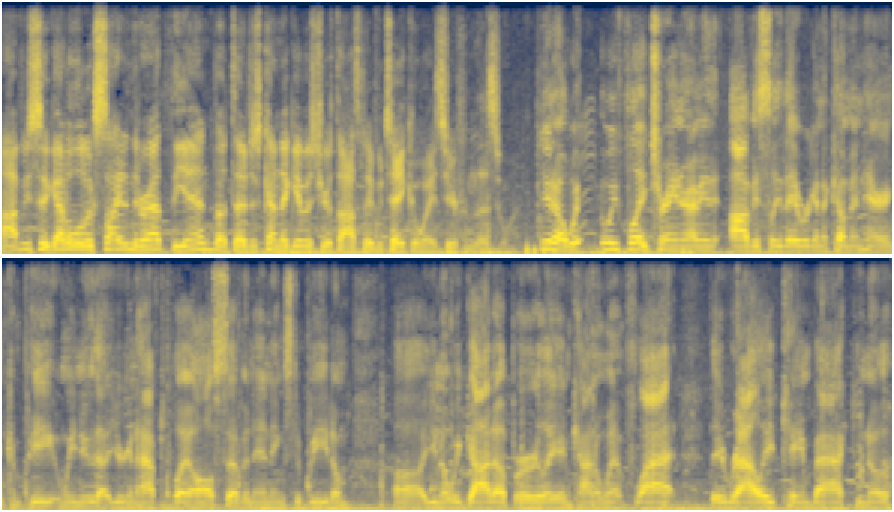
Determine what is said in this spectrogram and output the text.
Obviously, got a little excited there at the end, but uh, just kind of give us your thoughts, maybe takeaways here from this one. you know, we, we've played Treynor. I mean, obviously they were going to come in here and compete, and we knew that you're going to have to play all seven innings to beat them. Uh, you know, we got up early and kind of went flat. They rallied, came back. You know,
